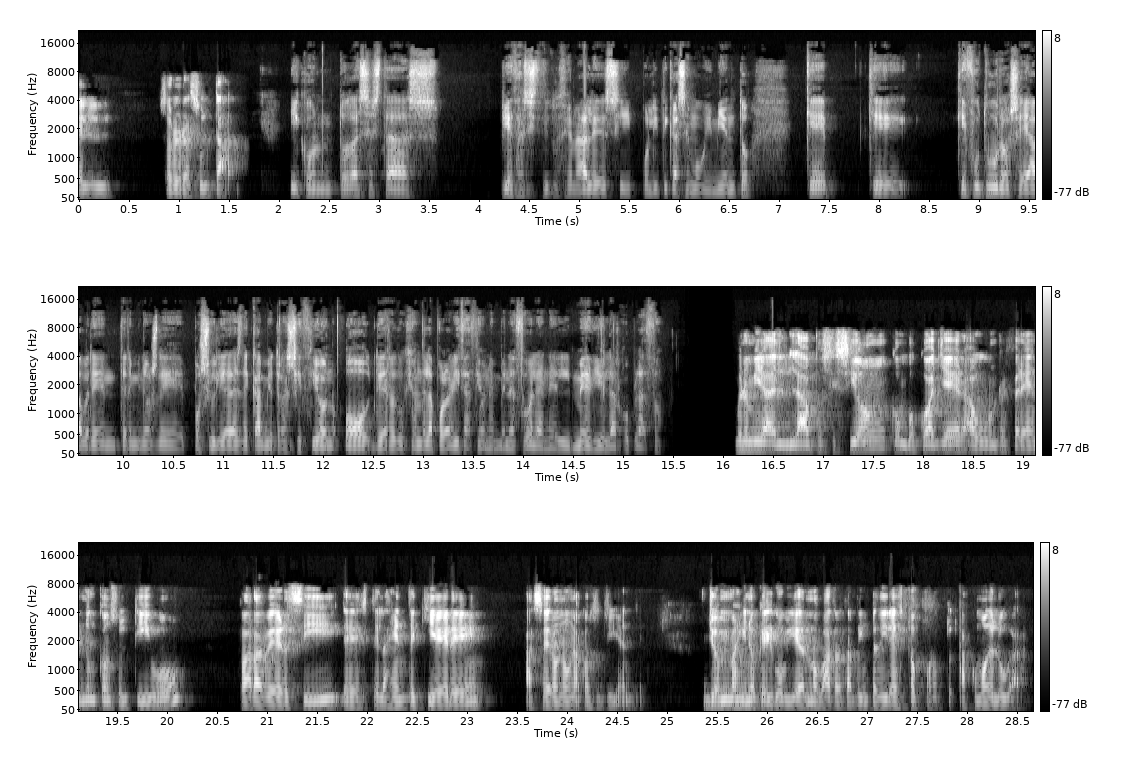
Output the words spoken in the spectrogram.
el, sobre el resultado. Y con todas estas piezas institucionales y políticas en movimiento, ¿qué, qué, qué futuro se abre en términos de posibilidades de cambio, transición o de reducción de la polarización en Venezuela en el medio y largo plazo? Bueno, mira, la oposición convocó ayer a un referéndum consultivo para ver si este, la gente quiere hacer o no una constituyente. Yo me imagino que el gobierno va a tratar de impedir esto por a como de lugar.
